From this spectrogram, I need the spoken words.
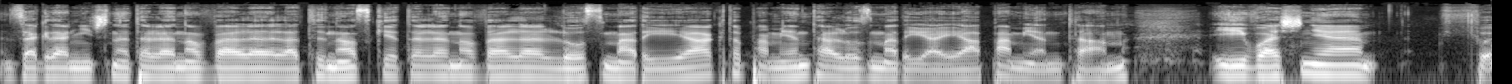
zagraniczne telenowele, latynoskie telenowele, Luz Maria. Kto pamięta Luz Maria? Ja pamiętam. I właśnie w, y,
